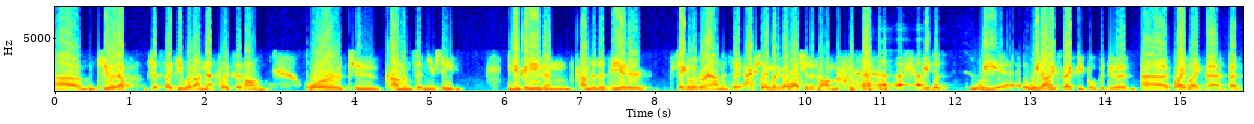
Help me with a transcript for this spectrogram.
um, queue it up just like you would on Netflix at home, or to come and sit in your seat. You could even come to the theater, take a look around, and say, "Actually, I'm going to go watch it at home." we just we we don't expect people to do it uh, quite like that, but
